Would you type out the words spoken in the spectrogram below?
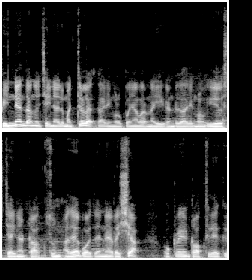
പിന്നെ എന്താണെന്ന് വെച്ച് കഴിഞ്ഞാൽ മറ്റുള്ള കാര്യങ്ങളും ഇപ്പോൾ ഞാൻ പറഞ്ഞ ഈ രണ്ട് കാര്യങ്ങളും യു എസ് ചൈന ടാക്സും അതേപോലെ തന്നെ റഷ്യ ഉക്രൈൻ ടോക്സിലേക്ക്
